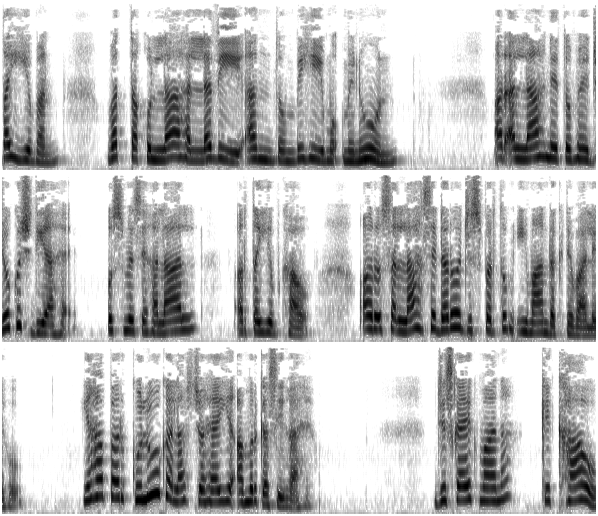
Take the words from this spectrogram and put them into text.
طیبن و تق اللہ ان تم بھی مؤمنون۔ اور اللہ نے تمہیں جو کچھ دیا ہے، اس میں سے حلال اور طیب کھاؤ۔ اور اس اللہ سے ڈرو جس پر تم ایمان رکھنے والے ہو۔ یہاں پر کلو کا لفظ جو ہے، یہ امر کا سیگا ہے۔ جس کا ایک معنی کہ کھاؤ۔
